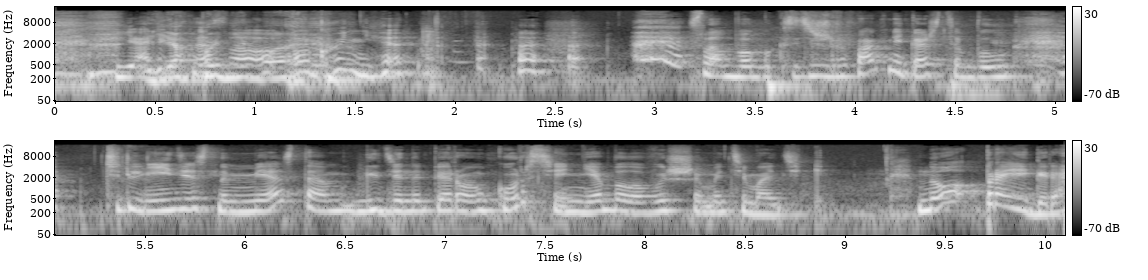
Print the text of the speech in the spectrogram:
я, Я лично, слава понимаю. богу, нет. Слава богу, кстати, журфак, мне кажется, был чуть ли не единственным местом, где на первом курсе не было высшей математики. Но про Игоря.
